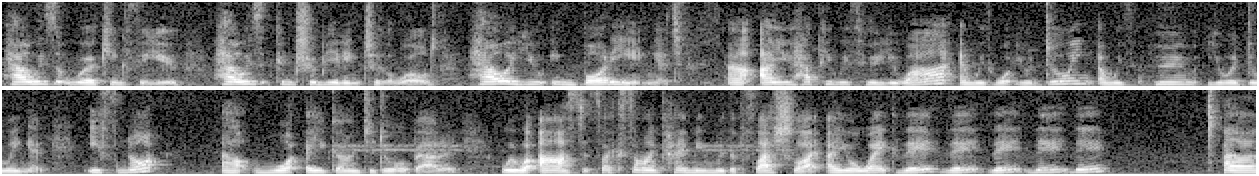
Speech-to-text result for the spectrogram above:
How is it working for you? How is it contributing to the world? How are you embodying it? Uh, are you happy with who you are and with what you're doing and with whom you are doing it? If not, uh, what are you going to do about it? We were asked, it's like someone came in with a flashlight, are you awake there, there, there, there, there? Uh,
